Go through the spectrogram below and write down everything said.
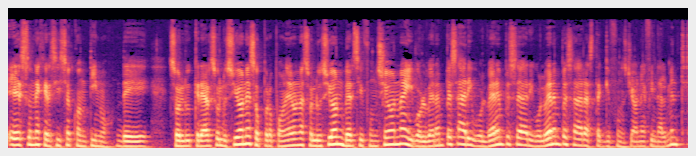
es un ejercicio continuo de crear soluciones o proponer una solución, ver si funciona y volver a empezar y volver a empezar y volver a empezar hasta que funcione finalmente.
